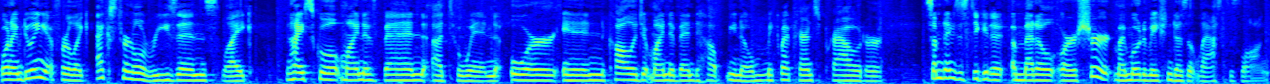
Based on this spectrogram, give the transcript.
But when I'm doing it for like external reasons, like in high school, it might have been uh, to win, or in college, it might have been to help, you know, make my parents proud, or sometimes it's to get a, a medal or a shirt. My motivation doesn't last as long.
